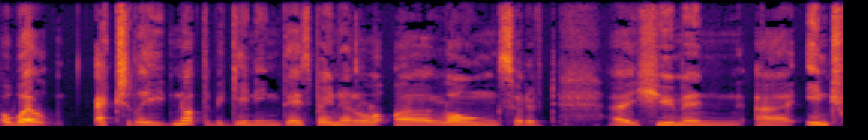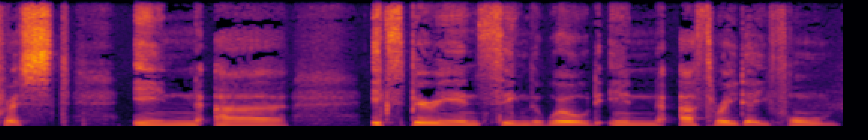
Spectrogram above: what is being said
oh, well, actually not the beginning. There's been a, a long sort of uh, human uh, interest in uh, experiencing the world in a 3D form.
